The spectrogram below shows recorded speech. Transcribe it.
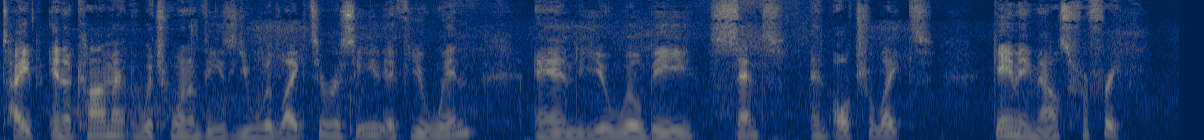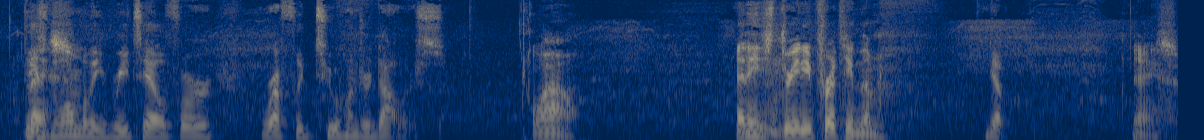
type in a comment which one of these you would like to receive if you win, and you will be sent an ultralight gaming mouse for free. These Nice. normally retail for roughly two hundred dollars. Wow. And he's 3D printing them. Yep. Nice.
